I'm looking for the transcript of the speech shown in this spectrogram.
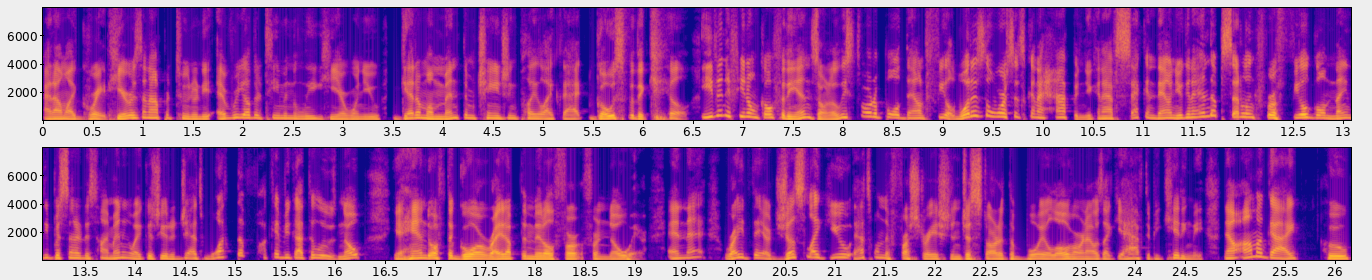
And I'm like, great, here is an opportunity. Every other team in the league here, when you get a momentum changing play like that, goes for the kill. Even if you don't go for the end zone, at least throw the ball downfield. What is the worst that's going to happen? You can have second down. You're going to end up settling for a field goal 90% of the time anyway because you're the Jets. What the fuck have you got to lose? Nope. You hand off the Gore right up the middle for, for nowhere. And that right there, just like you, that's when the frustration just started to boil over. And I was like, you have to be kidding me. Now, I'm a guy who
